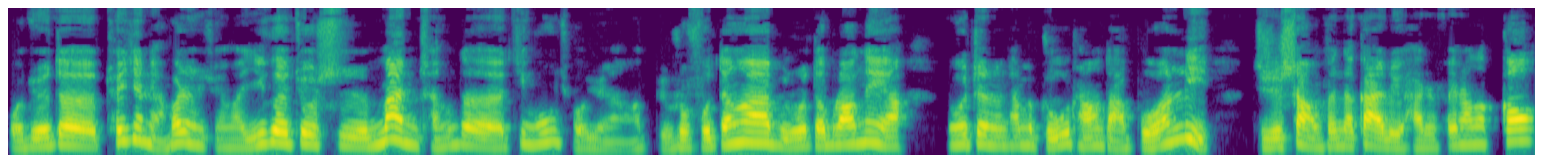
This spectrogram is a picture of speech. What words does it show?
我觉得推荐两个人选吧，一个就是曼城的进攻球员啊，比如说福登啊，比如说德布劳内啊，因为这轮他们主场打伯恩利，其实上分的概率还是非常的高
